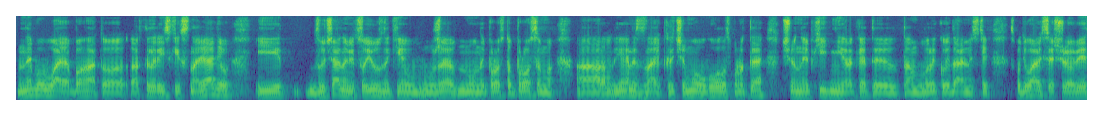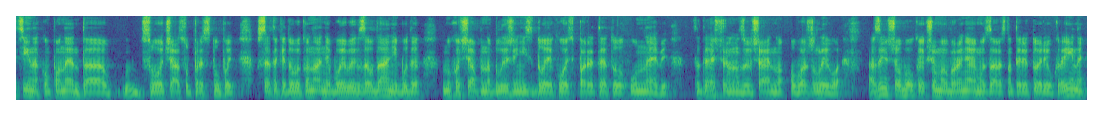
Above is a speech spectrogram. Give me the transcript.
не буває багато артилерійських снарядів, і звичайно від союзників вже ну не просто просимо, а я не знаю, кричимо в голос про те, що необхідні ракети там великої дальності. Сподіваюся, що авіаційна компонента свого часу приступить все таки до виконання бойових завдань і буде ну, хоча б наближеність до якогось паритету у небі. Це те, що надзвичайно важливо. А з іншого боку, якщо ми обороняємо зараз на території України,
